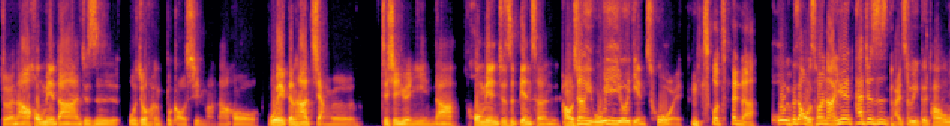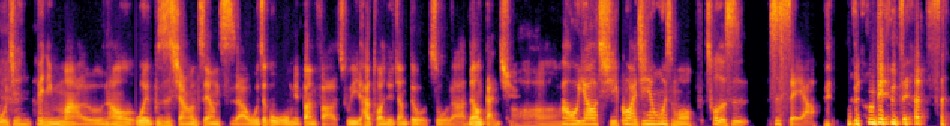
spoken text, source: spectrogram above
对，然后后面当然就是我就很不高兴嘛，然后我也跟他讲了这些原因。那后面就是变成好像我也有一点错，哎，你错在哪？我也不知道我错在哪，因为他就是摆出一个，好，我今天被你骂了，然后我也不是想要这样子啊，我这个我没办法处理，他突然就这样对我做了，啊，那种感觉。哦，好妖奇怪，今天为什么错的是是谁啊？怎么变成这样子？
